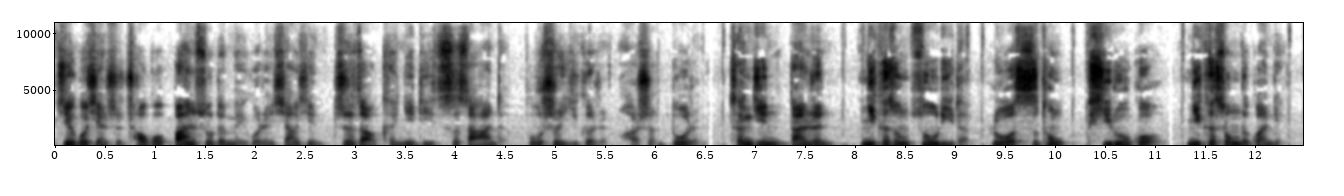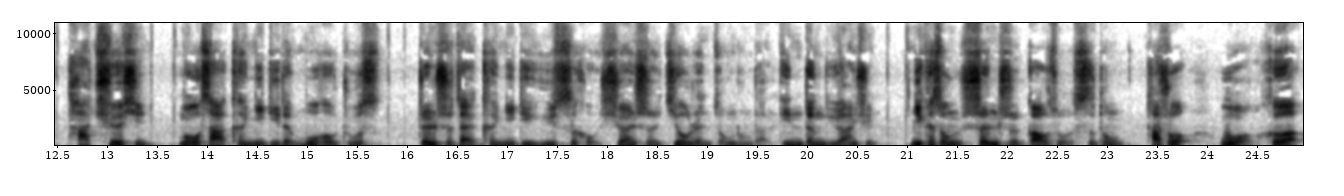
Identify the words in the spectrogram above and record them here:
结果显示，超过半数的美国人相信制造肯尼迪刺杀案的不是一个人，而是多人。曾经担任尼克松助理的罗斯通披露过尼克松的观点，他确信。谋杀肯尼迪的幕后主使，正是在肯尼迪遇刺后宣誓就任总统的林登·约翰逊。尼克松甚至告诉斯通：“他说，我和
